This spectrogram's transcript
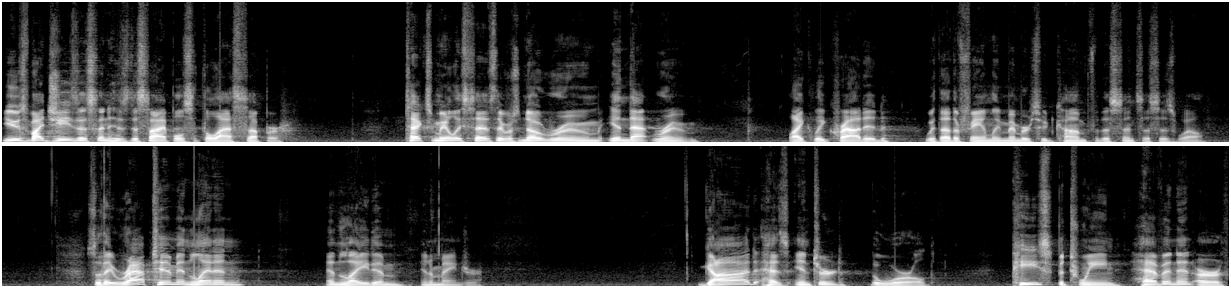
used by Jesus and his disciples at the Last Supper. Text merely says there was no room in that room, likely crowded with other family members who'd come for the census as well. So they wrapped him in linen and laid him in a manger. God has entered the world. Peace between heaven and earth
